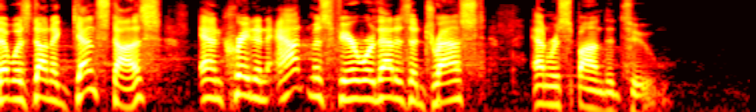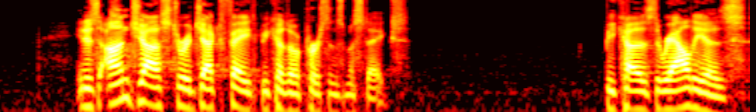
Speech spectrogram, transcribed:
that was done against us and create an atmosphere where that is addressed and responded to. It is unjust to reject faith because of a person's mistakes. Because the reality is,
